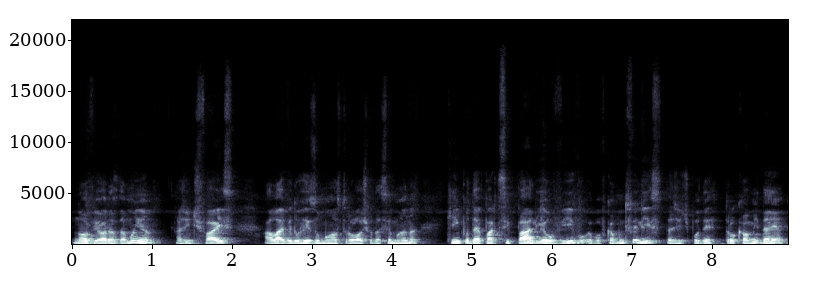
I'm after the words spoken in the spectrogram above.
9 horas da manhã? A gente faz a live do resumo astrológico da semana. Quem puder participar ali ao vivo, eu vou ficar muito feliz da gente poder trocar uma ideia.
